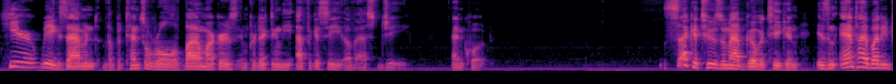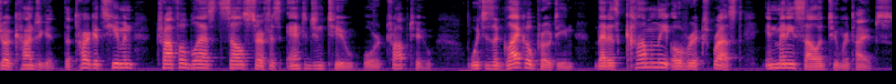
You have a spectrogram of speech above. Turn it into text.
here we examined the potential role of biomarkers in predicting the efficacy of SG. End quote. Sacituzumab govitecan is an antibody drug conjugate that targets human trophoblast cell surface antigen 2, or TROP2, which is a glycoprotein that is commonly overexpressed in many solid tumor types.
